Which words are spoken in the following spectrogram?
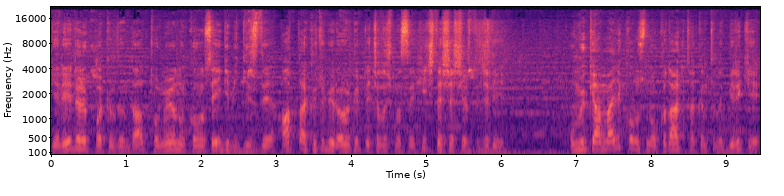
Geriye dönüp bakıldığında Tomeo'nun konsey gibi gizli hatta kötü bir örgütle çalışması hiç de şaşırtıcı değil. O mükemmellik konusunda o kadar takıntılı biri ki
